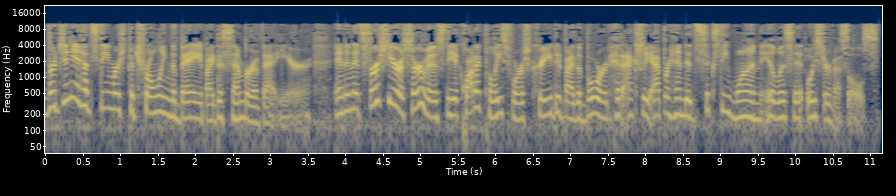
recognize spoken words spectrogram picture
Virginia had steamers patrolling the bay by December of that year. And in its first year of service, the aquatic police force created by the board had actually apprehended 61 illicit oyster vessels.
